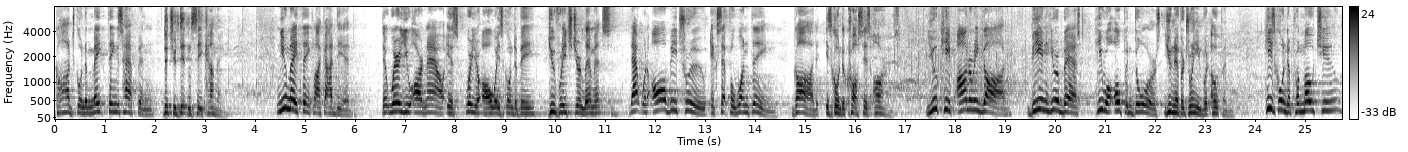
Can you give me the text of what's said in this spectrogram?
God's going to make things happen that you didn't see coming. And you may think, like I did, that where you are now is where you're always going to be. You've reached your limits. That would all be true except for one thing God is going to cross His arms. You keep honoring God, being your best, He will open doors you never dreamed would open. He's going to promote you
